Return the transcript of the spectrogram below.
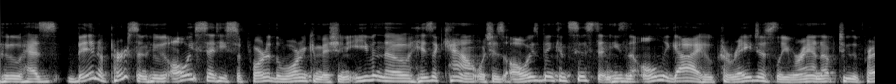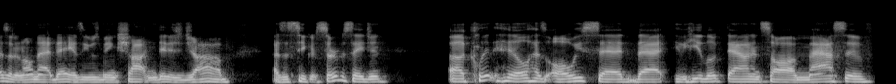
who has been a person who always said he supported the Warren Commission, even though his account, which has always been consistent, he's the only guy who courageously ran up to the president on that day as he was being shot and did his job as a Secret Service agent. Uh, Clint Hill has always said that he looked down and saw a massive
